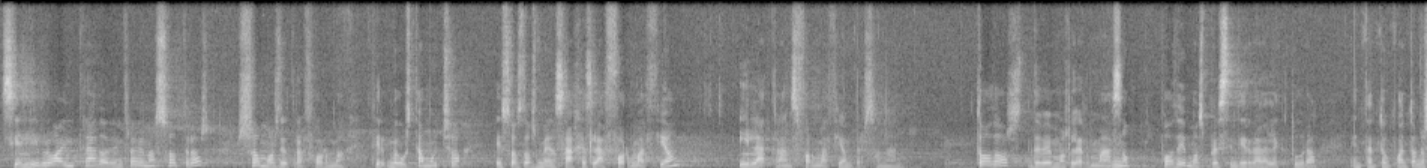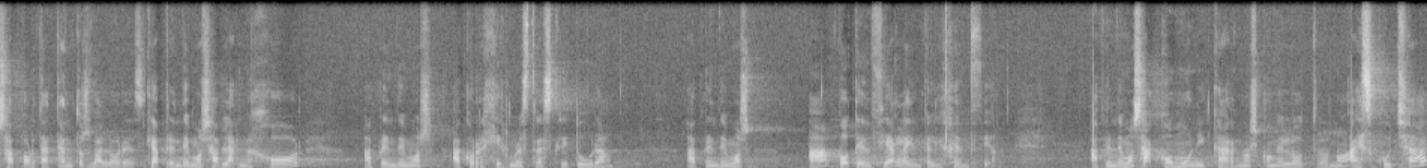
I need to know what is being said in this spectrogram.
si el libro ha entrado dentro de nosotros, somos de otra forma. me gusta mucho esos dos mensajes, la formación y la transformación personal. Todos debemos leer más. No podemos prescindir de la lectura en tanto en cuanto nos aporta tantos valores que aprendemos a hablar mejor, aprendemos a corregir nuestra escritura, aprendemos a potenciar la inteligencia, aprendemos a comunicarnos con el otro, ¿no? a escuchar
